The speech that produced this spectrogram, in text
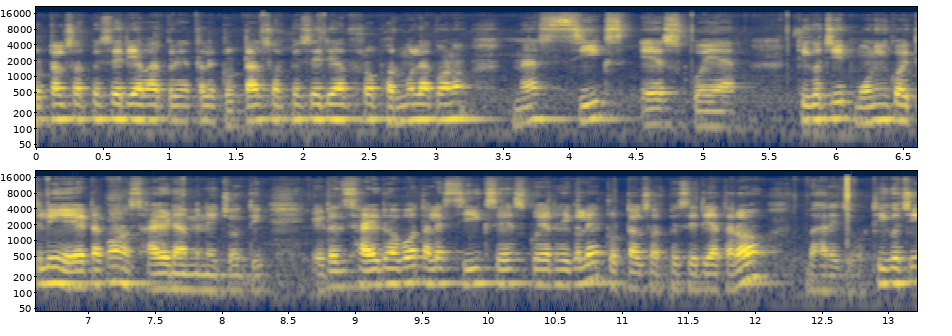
ଟୋଟାଲ୍ ସର୍ଫେସ୍ ଏରିଆ ବାହାର କରିବା ତାହେଲେ ଟୋଟାଲ୍ ସର୍ଫେସ୍ ଏରିଆର ଫର୍ମୁଲା କ'ଣ ନା ସିକ୍ସ ଏ ସ୍କୋୟାର୍ ঠিক ଅଛି পুঁ কইলি এটা কোণ সাইড আমি নেইছন্তি এটা সাইড হব তাহলে সিক্স এ স্কোয়ার হয়ে গেলে টোটাল সরফেস এরিয়া তার বাহারি যাব ঠিক আছে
